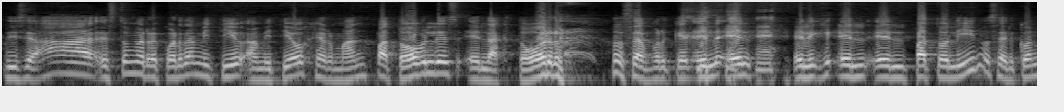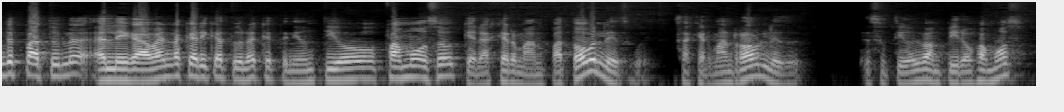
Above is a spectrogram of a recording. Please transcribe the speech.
dice, ah, esto me recuerda a mi tío, a mi tío Germán Patobles, el actor. o sea, porque él, él- el, el- el Patolín, o sea, el conde Pátula, alegaba en la caricatura que tenía un tío famoso que era Germán Patobles, güey. O sea, Germán Robles, güey. Su tío el vampiro famoso.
